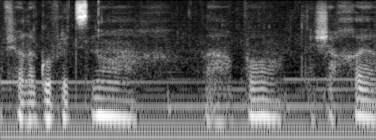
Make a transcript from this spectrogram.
אפשר לגוף לצנוח, להרפות, לשחרר.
